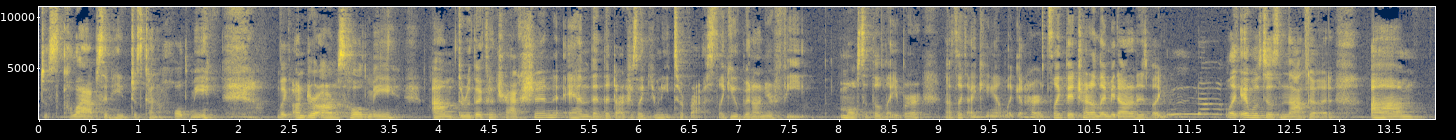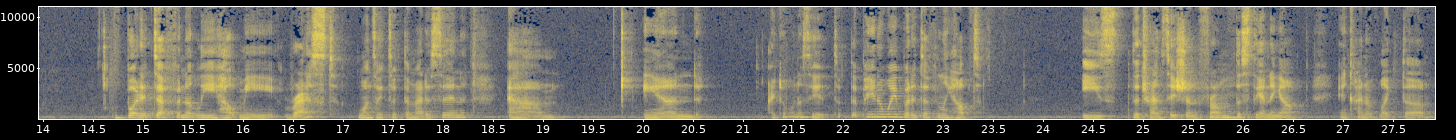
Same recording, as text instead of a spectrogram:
just collapse, and he'd just kind of hold me, like underarms hold me um, through the contraction, and then the doctor's like, "You need to rest. Like you've been on your feet most of the labor." And I was like, "I can't. Like it hurts." Like they try to lay me down, and it's like, "No." Like it was just not good. Um, but it definitely helped me rest once I took the medicine, um, and I don't want to say it took the pain away, but it definitely helped ease the transition from mm-hmm. the standing up and kind of like the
